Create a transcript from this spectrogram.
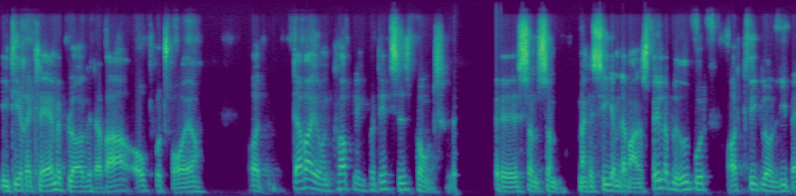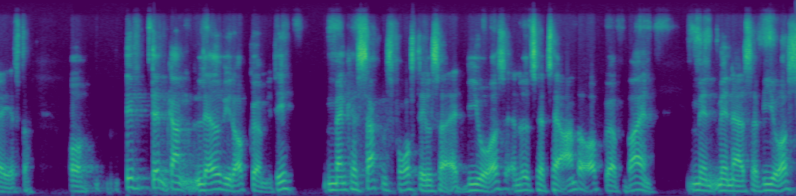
i de reklameblokke, der var, og på trøjer. Og der var jo en kobling på det tidspunkt, øh, som, som man kan sige, at der var en spil, der blev udbudt, og et kviklån lige bagefter. Og det, dengang lavede vi et opgør med det. Man kan sagtens forestille sig, at vi jo også er nødt til at tage andre opgør på vejen. Men, men altså, vi er jo også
